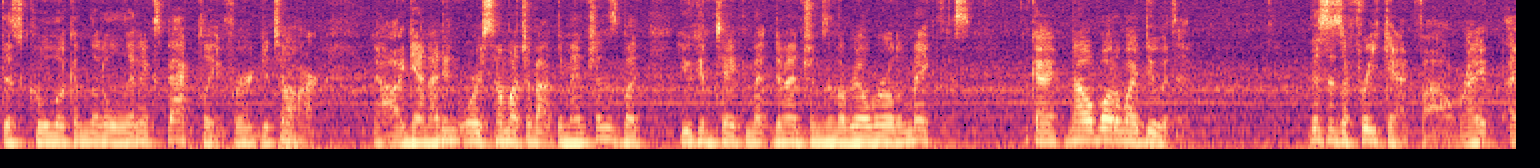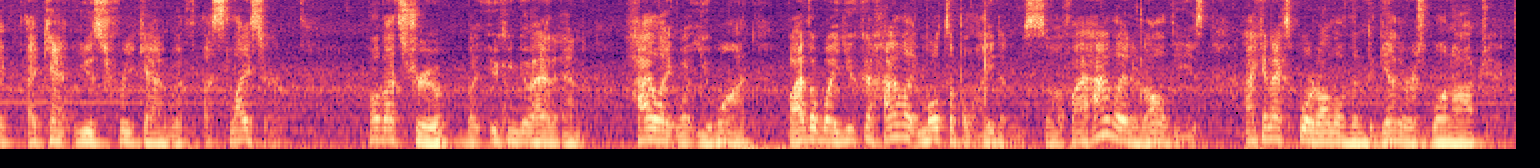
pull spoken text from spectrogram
this cool-looking little Linux backplate for a guitar. Now, again, I didn't worry so much about dimensions, but you can take dimensions in the real world and make this. Okay, now what do I do with it? this is a FreeCAD file, right? I, I can't use FreeCAD with a slicer. Well, that's true, but you can go ahead and highlight what you want. By the way, you can highlight multiple items, so if I highlighted all these, I can export all of them together as one object,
